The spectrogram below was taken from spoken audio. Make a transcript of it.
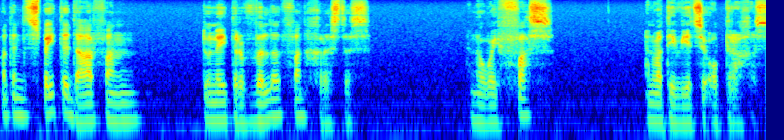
Want in spite daarvan doen hy ter wille van Christus en hou hy vas aan wat hy weet sy opdrag is.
